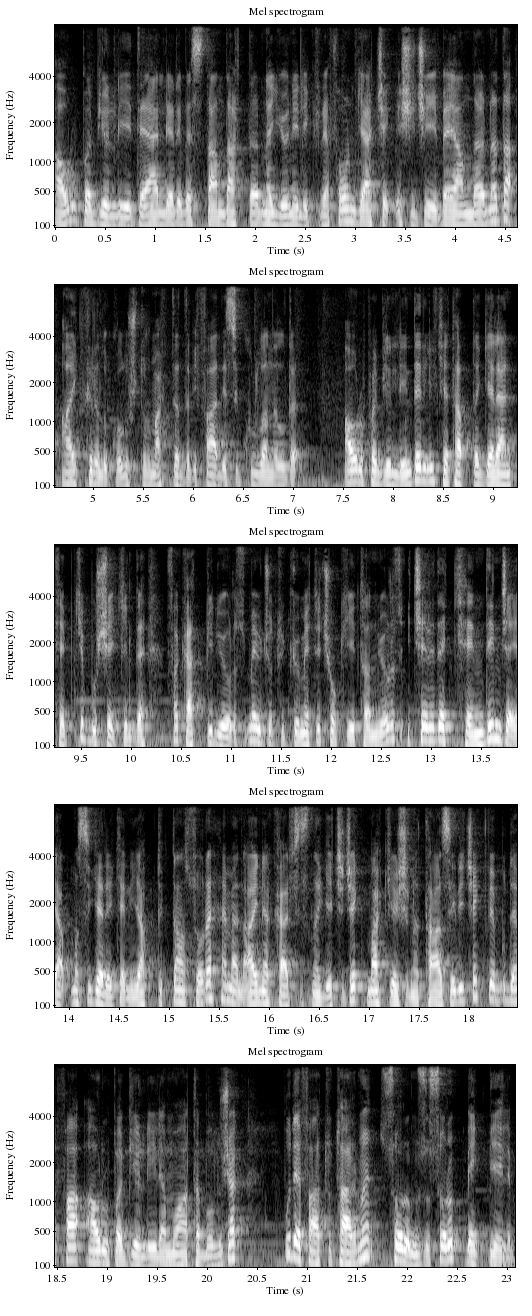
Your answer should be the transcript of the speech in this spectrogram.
Avrupa Birliği değerleri ve standartlarına yönelik reform gerçekleşeceği beyanlarına da aykırılık oluşturmaktadır ifadesi kullanıldı. Avrupa Birliği'nden ilk etapta gelen tepki bu şekilde. Fakat biliyoruz mevcut hükümeti çok iyi tanıyoruz. İçeride kendince yapması gerekeni yaptıktan sonra hemen ayna karşısına geçecek, makyajını tazeleyecek ve bu defa Avrupa Birliği ile muhatap olacak. Bu defa tutar mı? Sorumuzu sorup bekleyelim.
